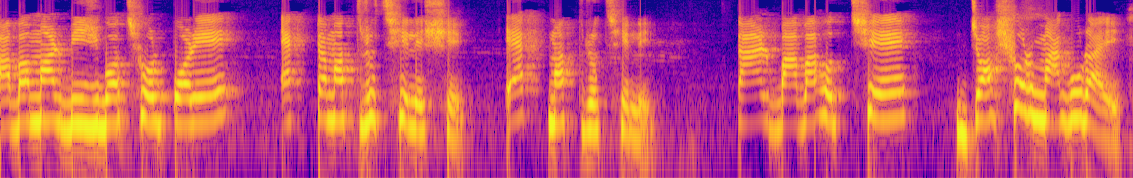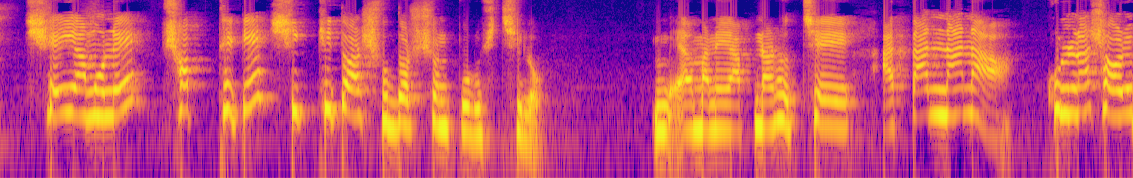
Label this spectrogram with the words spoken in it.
বাবা মার বিশ বছর পরে একটা মাত্র ছেলে সে, একমাত্র ছেলে। তার বাবা হচ্ছে যশোর মাগুরায়। সেই আমলে সব থেকে শিক্ষিত আর সুদর্শন পুরুষ ছিল। মানে আপনার হচ্ছে, আর তার নানা খুলনা শহরে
